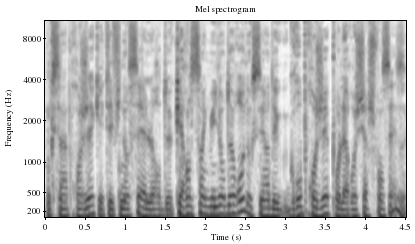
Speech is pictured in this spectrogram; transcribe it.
Donc c'est un projet qui a été financé à l'ordre de 45 millions d'euros. Donc c'est un des gros projets pour la recherche française.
